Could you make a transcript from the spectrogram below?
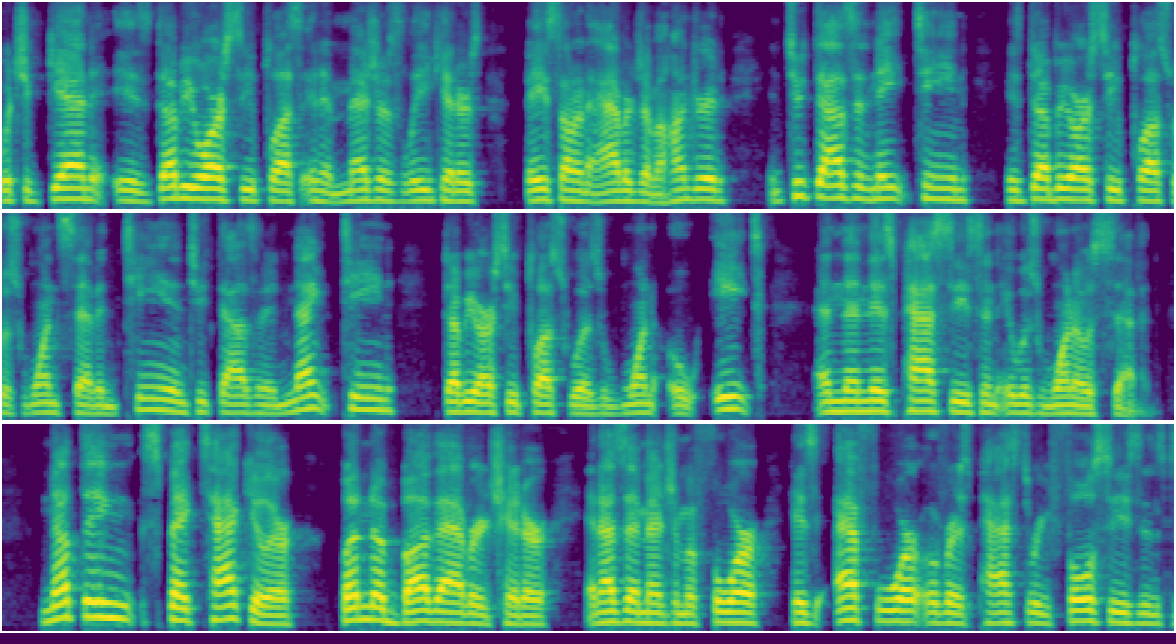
which again is WRC plus, and it measures league hitters based on an average of 100. In 2018, his WRC plus was 117 in 2019. WRC plus was 108. And then this past season, it was 107. Nothing spectacular, but an above average hitter. And as I mentioned before, his fWAR over his past three full seasons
